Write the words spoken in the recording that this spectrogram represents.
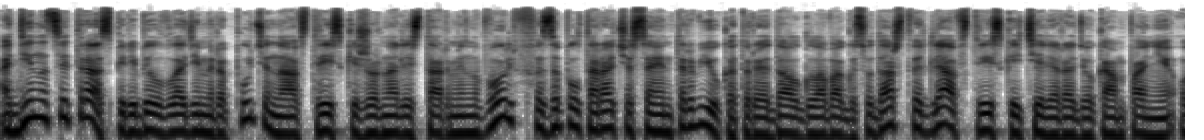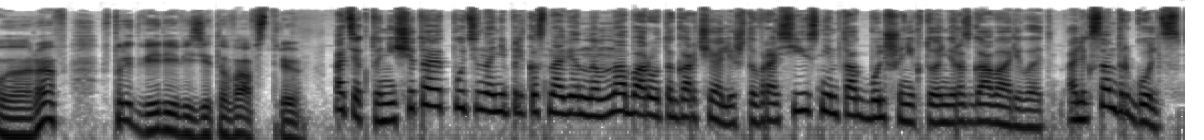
11 раз перебил Владимира Путина австрийский журналист Армин Вольф за полтора часа интервью, которое дал глава государства для австрийской телерадиокомпании ОРФ в преддверии визита в Австрию. А те, кто не считает Путина неприкосновенным, наоборот, огорчали, что в России с ним так больше никто не разговаривает. Александр Гольц.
